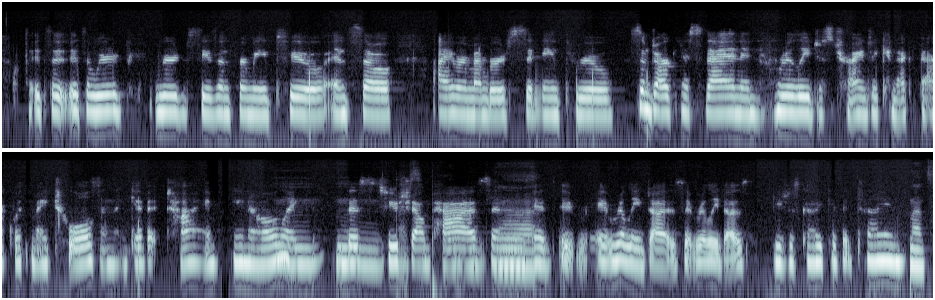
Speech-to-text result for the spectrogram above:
it's a it's a weird weird season for me too. And so I remember sitting through some darkness then and really just trying to connect back with my tools and then give it time you know mm-hmm. like mm-hmm. this too shall important. pass and yeah. it, it it really does it really does you just got to give it time. That's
